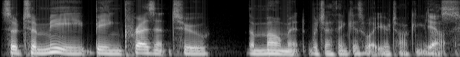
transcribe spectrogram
So to me, being present to the moment, which I think is what you're talking about, Yes.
